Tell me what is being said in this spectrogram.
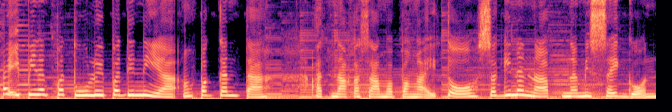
ay ipinagpatuloy pa din niya ang pagkanta at nakasama pa nga ito sa ginanap na Miss Saigon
